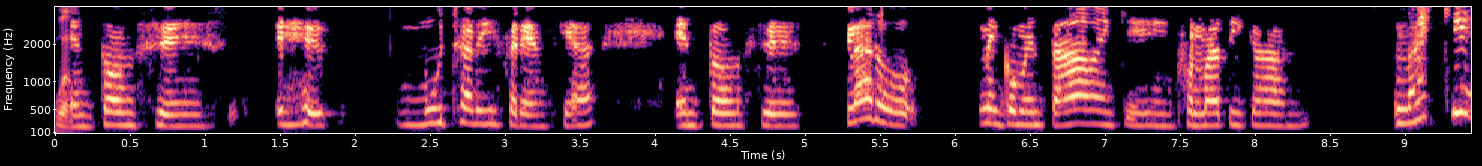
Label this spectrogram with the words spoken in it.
Entonces, es mucha diferencia. Entonces, claro, me comentaban que informática, más que,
